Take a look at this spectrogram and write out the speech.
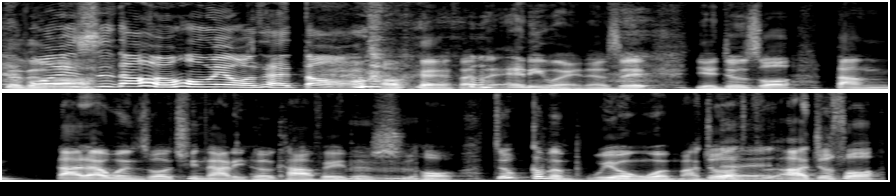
我也是到很后面我才懂。OK，反正 Anyway 呢，所以也就是说，当大家问说去哪里喝咖啡的时候，就根本不用问嘛，就啊，就说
